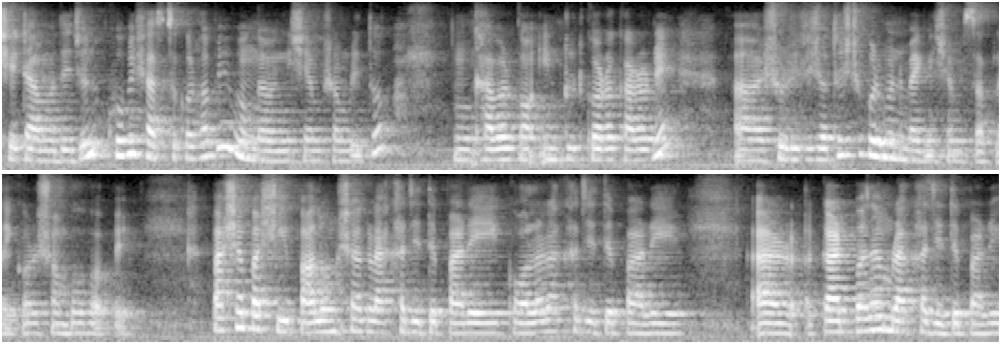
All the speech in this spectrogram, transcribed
সেটা আমাদের জন্য খুবই স্বাস্থ্যকর হবে এবং ম্যাগনেশিয়াম সমৃদ্ধ খাবার ইনক্লুড করার কারণে শরীরে যথেষ্ট পরিমাণে ম্যাগনেশিয়াম সাপ্লাই করা সম্ভব হবে। পাশাপাশি পালং শাক রাখা যেতে পারে, কলা রাখা যেতে পারে, আর কাঠবাদাম রাখা যেতে পারে।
